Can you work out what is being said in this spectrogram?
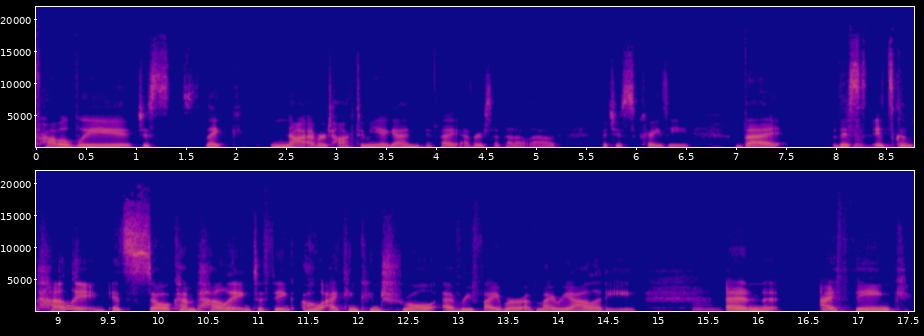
probably just like not ever talk to me again if I ever said that out loud, which is crazy. But this hmm. it's compelling. It's so compelling to think, "Oh, I can control every fiber of my reality." Hmm. And I think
